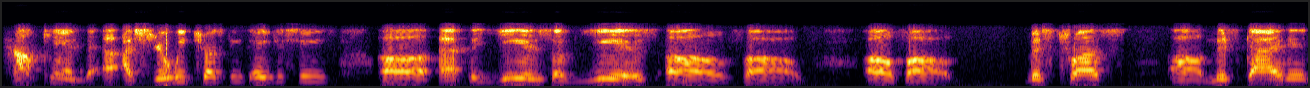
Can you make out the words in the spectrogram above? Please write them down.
how can the, uh, should we trust these agencies uh, after years of years of uh, of uh, mistrust, uh, misguided,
